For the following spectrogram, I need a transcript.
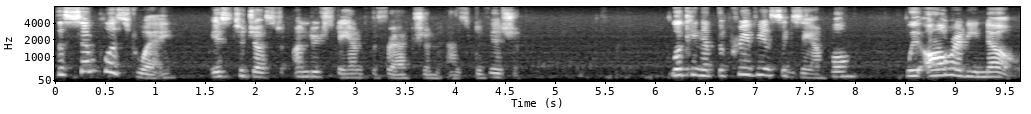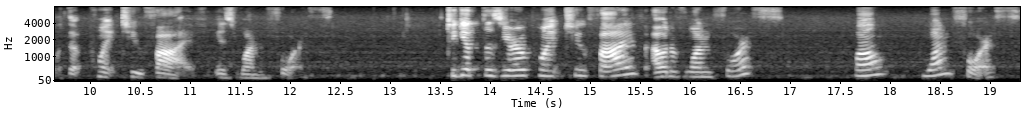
the simplest way is to just understand the fraction as division. Looking at the previous example, we already know that 0.25 is 1 fourth. To get the 0.25 out of 1 fourth, well, 1 fourth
